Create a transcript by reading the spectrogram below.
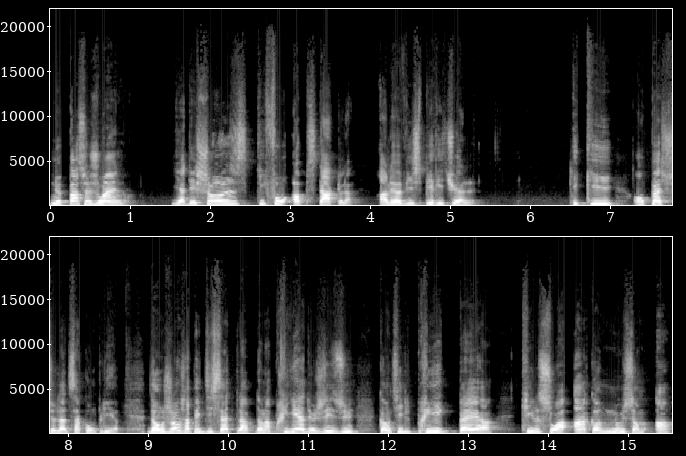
ne pas se joindre. Il y a des choses qui font obstacle à leur vie spirituelle et qui empêchent cela de s'accomplir. Dans Jean chapitre 17, dans la prière de Jésus, quand il prie, Père, qu'il soit un comme nous sommes un.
